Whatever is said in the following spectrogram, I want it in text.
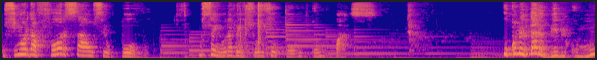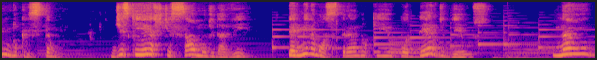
O Senhor dá força ao seu povo, o Senhor abençoa o seu povo com paz. O comentário bíblico Mundo Cristão diz que este salmo de Davi termina mostrando que o poder de Deus não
